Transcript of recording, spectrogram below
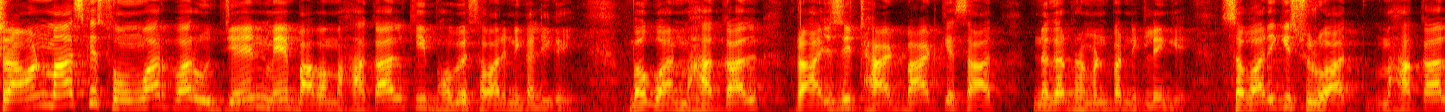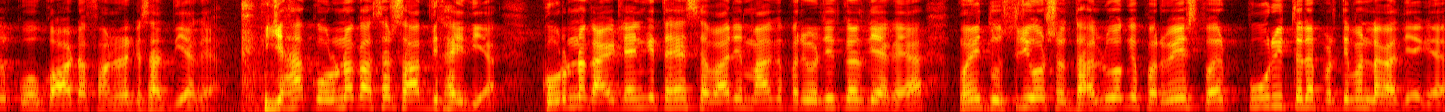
श्रावण मास के सोमवार पर उज्जैन में बाबा महाकाल की भव्य सवारी निकाली गई। भगवान महाकाल राजसी ठाट बाट के साथ नगर भ्रमण पर निकलेंगे। सवारी की शुरुआत महाकाल को गॉड ऑफ़ ऑनर के साथ दिया गया। यहाँ कोरोना का असर साफ़ दिखाई दिया। कोरोना गाइडलाइन के तहत सवारी मार्ग परिवर्तित कर दिया गया। वहीं दूसरी ओर श्रद्धालुओं के प्रवेश पर पूरी तरह प्रतिबंध लगा दिया गया।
